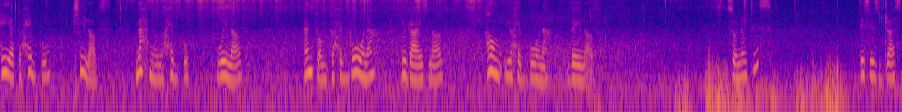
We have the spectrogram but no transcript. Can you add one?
هي تحب she loves نحن نحب we love أنتم تحبون you guys love هم يحبون they love so notice this is just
